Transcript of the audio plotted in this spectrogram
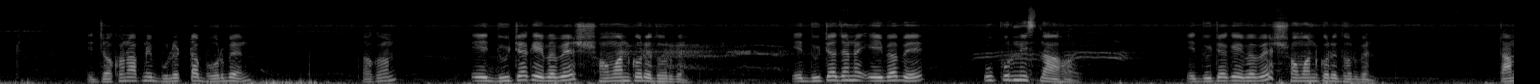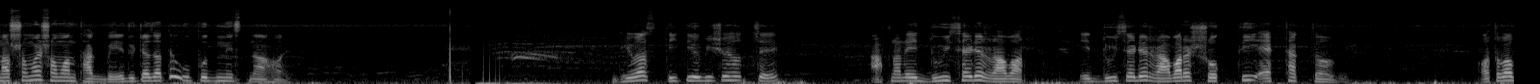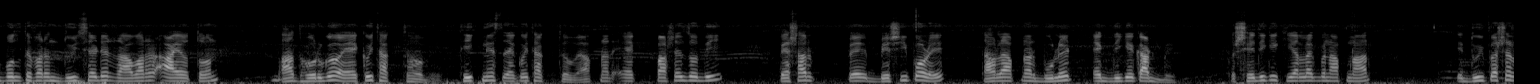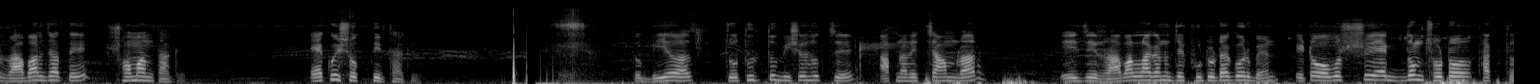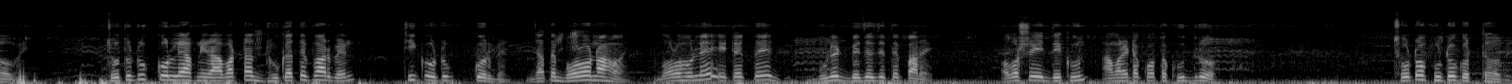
যখন আপনি বুলেটটা ভরবেন, তখন এই দুইটাকে এইভাবে সমান করে ধরবেন। এই দুইটা যেন এইভাবে উপর নিচ না হয়, এই দুইটাকে এইভাবে সমান করে ধরবেন। টানার সময় সমান থাকবে, এই দুইটা যাতে উপর নিচ না হয়। ভিউয়ার্স তৃতীয় বিষয় হচ্ছে, আপনার এই দুই সাইডের রাবার এই দুই সাইডের রাবারের শক্তি এক থাকতে হবে। অথবা বলতে পারেন দুই সাইডের রাবারের আয়তন বা দৈর্ঘ্য একই থাকতে হবে থিকনেস একই থাকতে হবে। আপনার এক পাশে যদি প্রেশার বেশি পড়ে, তাহলে আপনার বুলেট একদিকে কাটবে। তো সেদিকে খেয়াল রাখবেন আপনার, এই দুই পাশের রাবার যাতে সমান থাকে, একই শক্তির থাকে। তো ভিওয়াস চতুর্থ বিষয় হচ্ছে আপনার এই চামড়ার এই যে রাবার লাগানোর যে ফুটোটা করবেন, এটা অবশ্যই একদম ছোট থাকতে হবে। যতটুক করলে আপনি রাবারটা ঢুকাতে পারবেন, ঠিক ওটুক করবেন, যাতে বড় না হয়। বড় হলে এটাতে বুলেট বেজে যেতে পারে। অবশ্যই দেখুন, আমার এটা কত ক্ষুদ্র। ছোট ফুটো করতে হবে।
